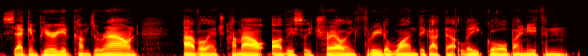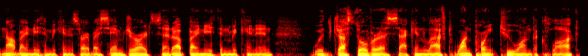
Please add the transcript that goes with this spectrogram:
Second period comes around. Avalanche come out, obviously trailing three to one. They got that late goal by Nathan, not by Nathan MacKinnon, sorry, by Sam Girard, set up by Nathan MacKinnon with just over a second left, 1.2 on the clock.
